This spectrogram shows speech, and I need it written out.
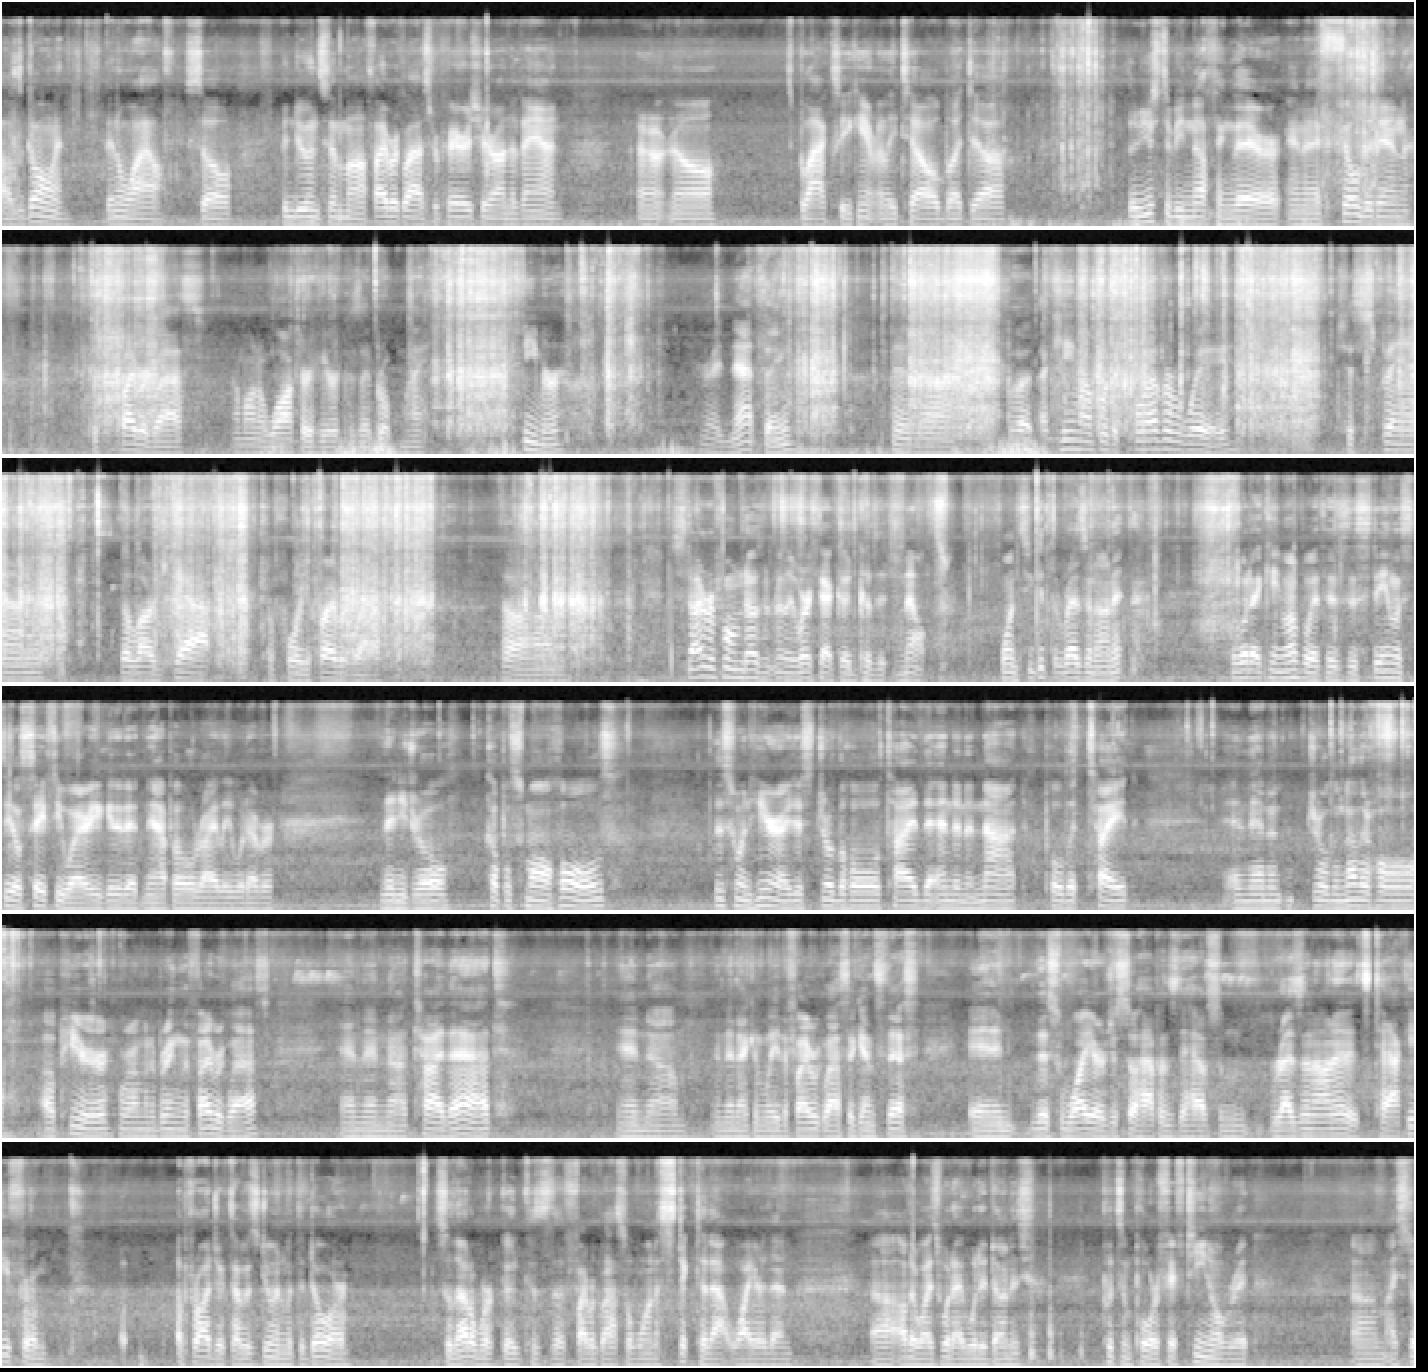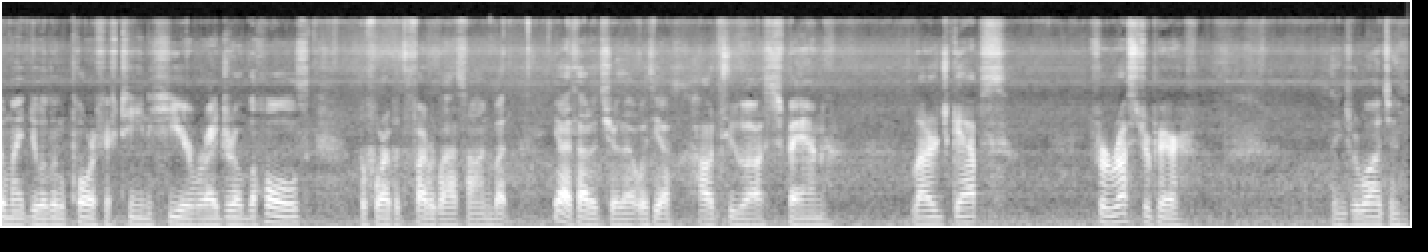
How's it going? Been a while. So, been doing some uh, fiberglass repairs here on the van. I don't know. It's black, so you can't really tell, but uh, there used to be nothing there, and I filled it in with fiberglass. I'm on a walker here because I broke my femur riding that thing. And uh, but I came up with a clever way to span the large gaps before you fiberglass. Um, styrofoam doesn't really work that good because it melts once you get the resin on it. So what I came up with is this stainless steel safety wire. You get it at Napa, O'Reilly, whatever. Then you drill a couple small holes. This one here, I just drilled the hole, tied the end in a knot, pulled it tight, and then drilled another hole up here where I'm going to bring the fiberglass and then uh, tie that and um, and then I can lay the fiberglass against this. And this wire just so happens to have some resin on it. It's tacky from a project I was doing with the door. So that'll work good because the fiberglass will want to stick to that wire then. Uh, otherwise what I would have done is put some POR 15 over it um, I still might do a little POR 15 here where I drilled the holes before I put the fiberglass on. But yeah, I thought I'd share that with you. How to uh, span large gaps for rust repair. Thanks for watching.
